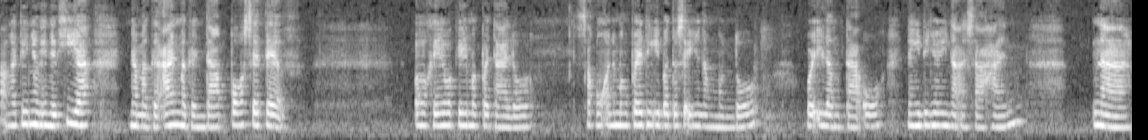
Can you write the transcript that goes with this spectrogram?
Pangatin yung enerhiya na magaan, maganda, positive. Okay, huwag kayong magpatalo sa kung ano mang pwedeng iba to sa inyo ng mundo or ilang tao na hindi nyo inaasahan na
